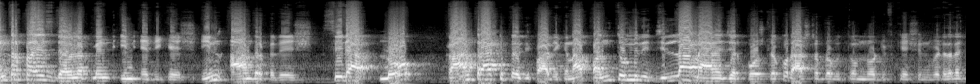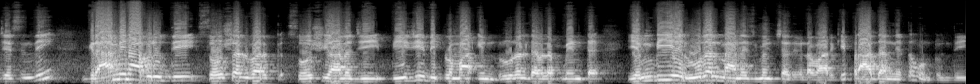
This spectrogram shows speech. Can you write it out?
enterprise development in education in Andhra Pradesh. సిడాప్లో కాంట్రాక్ట్ ప్రతిపాదికన పంతొమ్మిది జిల్లా మేనేజర్ పోస్టులకు రాష్ట్ర ప్రభుత్వం నోటిఫికేషన్ విడుదల చేసింది. గ్రామీణాభివృద్ధి social work sociology PG diploma in rural development MBA rural management చదివిన వారికి ప్రాధాన్యత ఉంటుంది.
